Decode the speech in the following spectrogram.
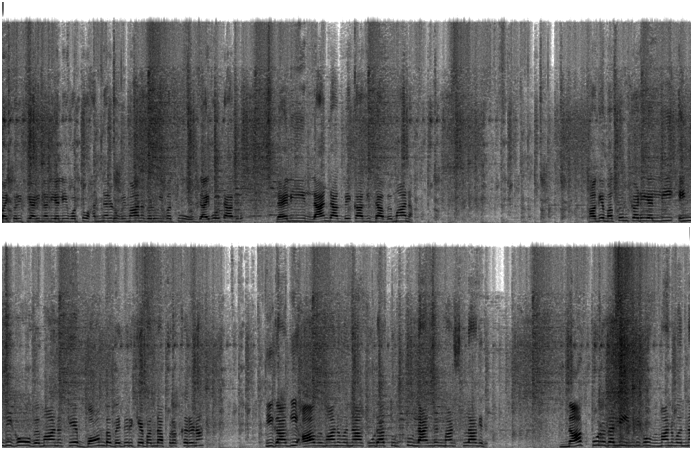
ವೈಪರೀತ್ಯ ಹಿನ್ನೆಲೆಯಲ್ಲಿ ಒಟ್ಟು ಹನ್ನೆರಡು ವಿಮಾನಗಳು ಇವತ್ತು ಡೈವರ್ಟ್ ಆಗಿದೆ. ದೆಹಲಿ ಲ್ಯಾಂಡ್ ಆಗಬೇಕಾಗಿದ್ದ ವಿಮಾನ ಹಾಗೆ ಮತ್ತೊಂದು ಕಡೆಯಲ್ಲಿ ಇಂಡಿಗೋ ವಿಮಾನಕ್ಕೆ ಬಾಂಬ್ ಬೆದರಿಕೆ ಬಂದ ಪ್ರಕರಣ. ಹೀಗಾಗಿ ಆ ವಿಮಾನವನ್ನ ಕೂಡ ತುರ್ತು ಲ್ಯಾಂಡಿಂಗ್ ಮಾಡಿಸಲಾಗಿದೆ. ನಾಗ್ಪುರದಲ್ಲಿ ಇಂಡಿಗೋ ವಿಮಾನವನ್ನ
